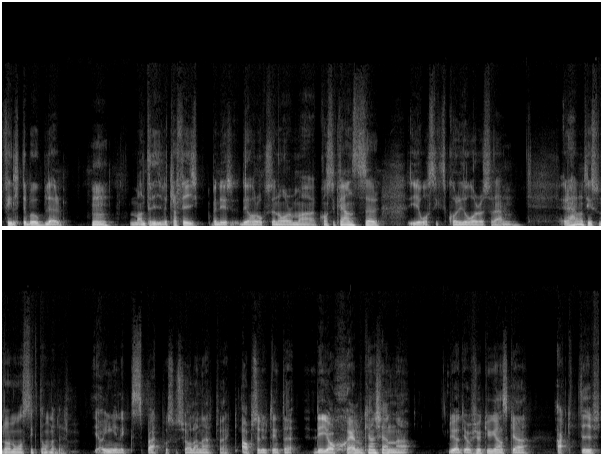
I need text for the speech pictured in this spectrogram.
filterbubblor. Mm. Man driver trafik men det, det, har också enorma konsekvenser i åsiktskorridorer och sådär. Mm. Är det här någonting som du har en åsikt om? Eller? Jag är ingen expert på sociala nätverk. Absolut inte. Det jag själv kan känna det är att jag försöker ganska aktivt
